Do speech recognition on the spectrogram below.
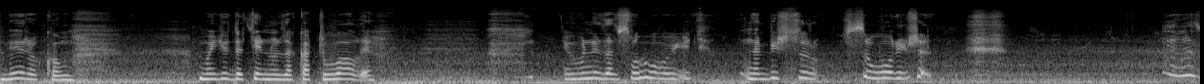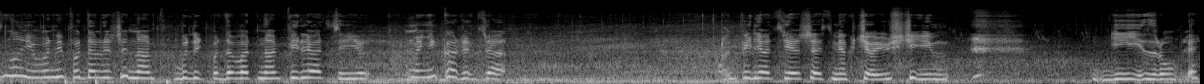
вироком. Мою дитину закатували. І вони заслуговують на більш су- суворіше. Я не знаю, вони подали ще на будуть подавати на апеляцію. Мені кажеться, апеляція ще смягчаючі їм дії зроблять.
